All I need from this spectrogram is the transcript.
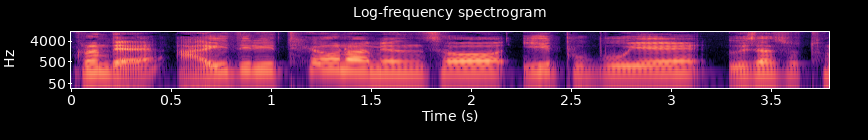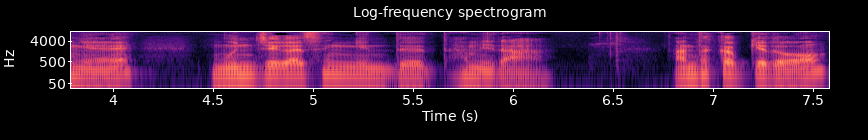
그런데 아이들이 태어나면서 이 부부의 의사소통에 문제가 생긴 듯 합니다. 안타깝게도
